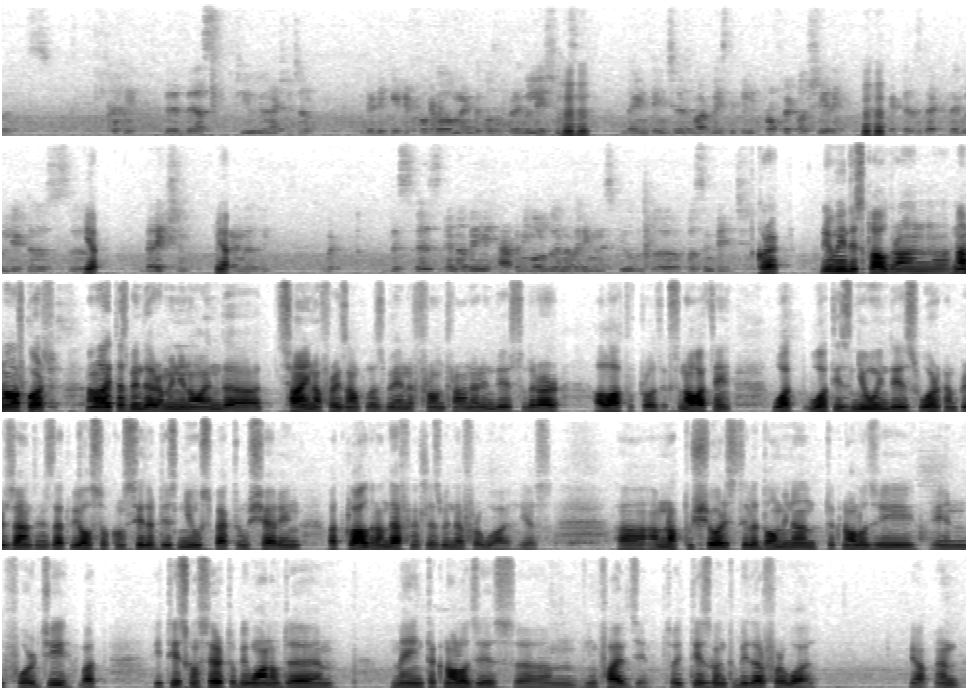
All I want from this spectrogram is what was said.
okay, there, there are few units which are dedicated for government because of regulations. Mm -hmm The intention is not basically profit or sharing. Mm-hmm. It is that regulators' uh, yep. direction yep. primarily. But this is in a way happening, although in a very minuscule uh, percentage. Correct. You mean this cloud RAN? Uh, no, no, of course. No, no, it has been there. I mean, you know, and uh, China, for example, has been a front runner in this. So there are a lot of projects. So now I think what what is new in this work I'm presenting is that we also consider this new spectrum sharing. But Cloud RAN definitely has been there for a while. Yes. Uh, I'm not too sure it's still a dominant technology in 4G, but it is considered to be one of the main technologies um, in 5G. So it is going to be there for a while. Yeah, and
